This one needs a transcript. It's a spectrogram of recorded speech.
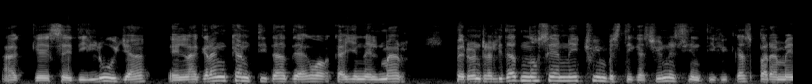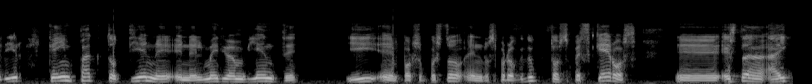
a que se diluya en la gran cantidad de agua que hay en el mar pero en realidad no se han hecho investigaciones científicas para medir qué impacto tiene en el medio ambiente y, eh, por supuesto, en los productos pesqueros. Eh, esta, hay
